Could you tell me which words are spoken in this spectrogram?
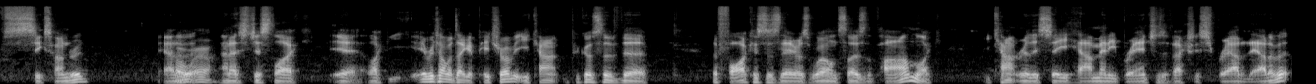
six hundred out of Oh, it, wow. and it's just like yeah, like every time I take a picture of it, you can't because of the the ficus is there as well, and so is the palm. Like you can't really see how many branches have actually sprouted out of it.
